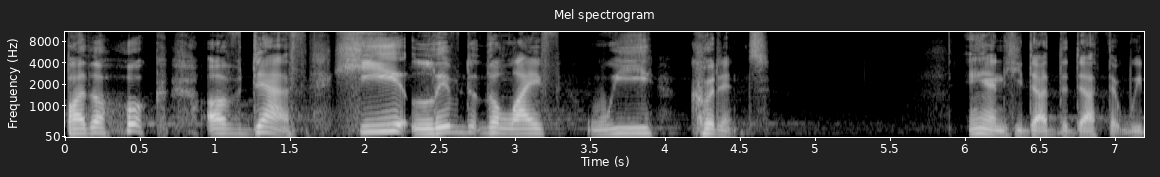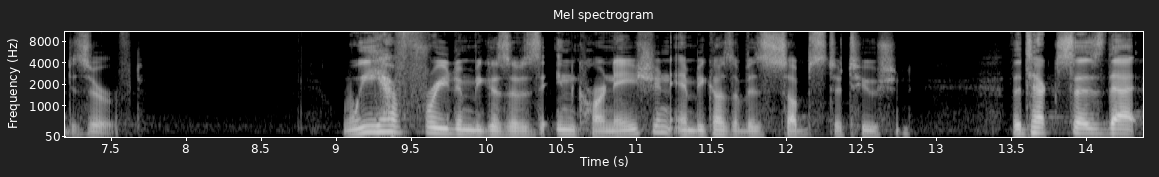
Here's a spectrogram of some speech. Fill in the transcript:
by the hook of death. He lived the life we couldn't. And he died the death that we deserved. We have freedom because of his incarnation and because of his substitution. The text says that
